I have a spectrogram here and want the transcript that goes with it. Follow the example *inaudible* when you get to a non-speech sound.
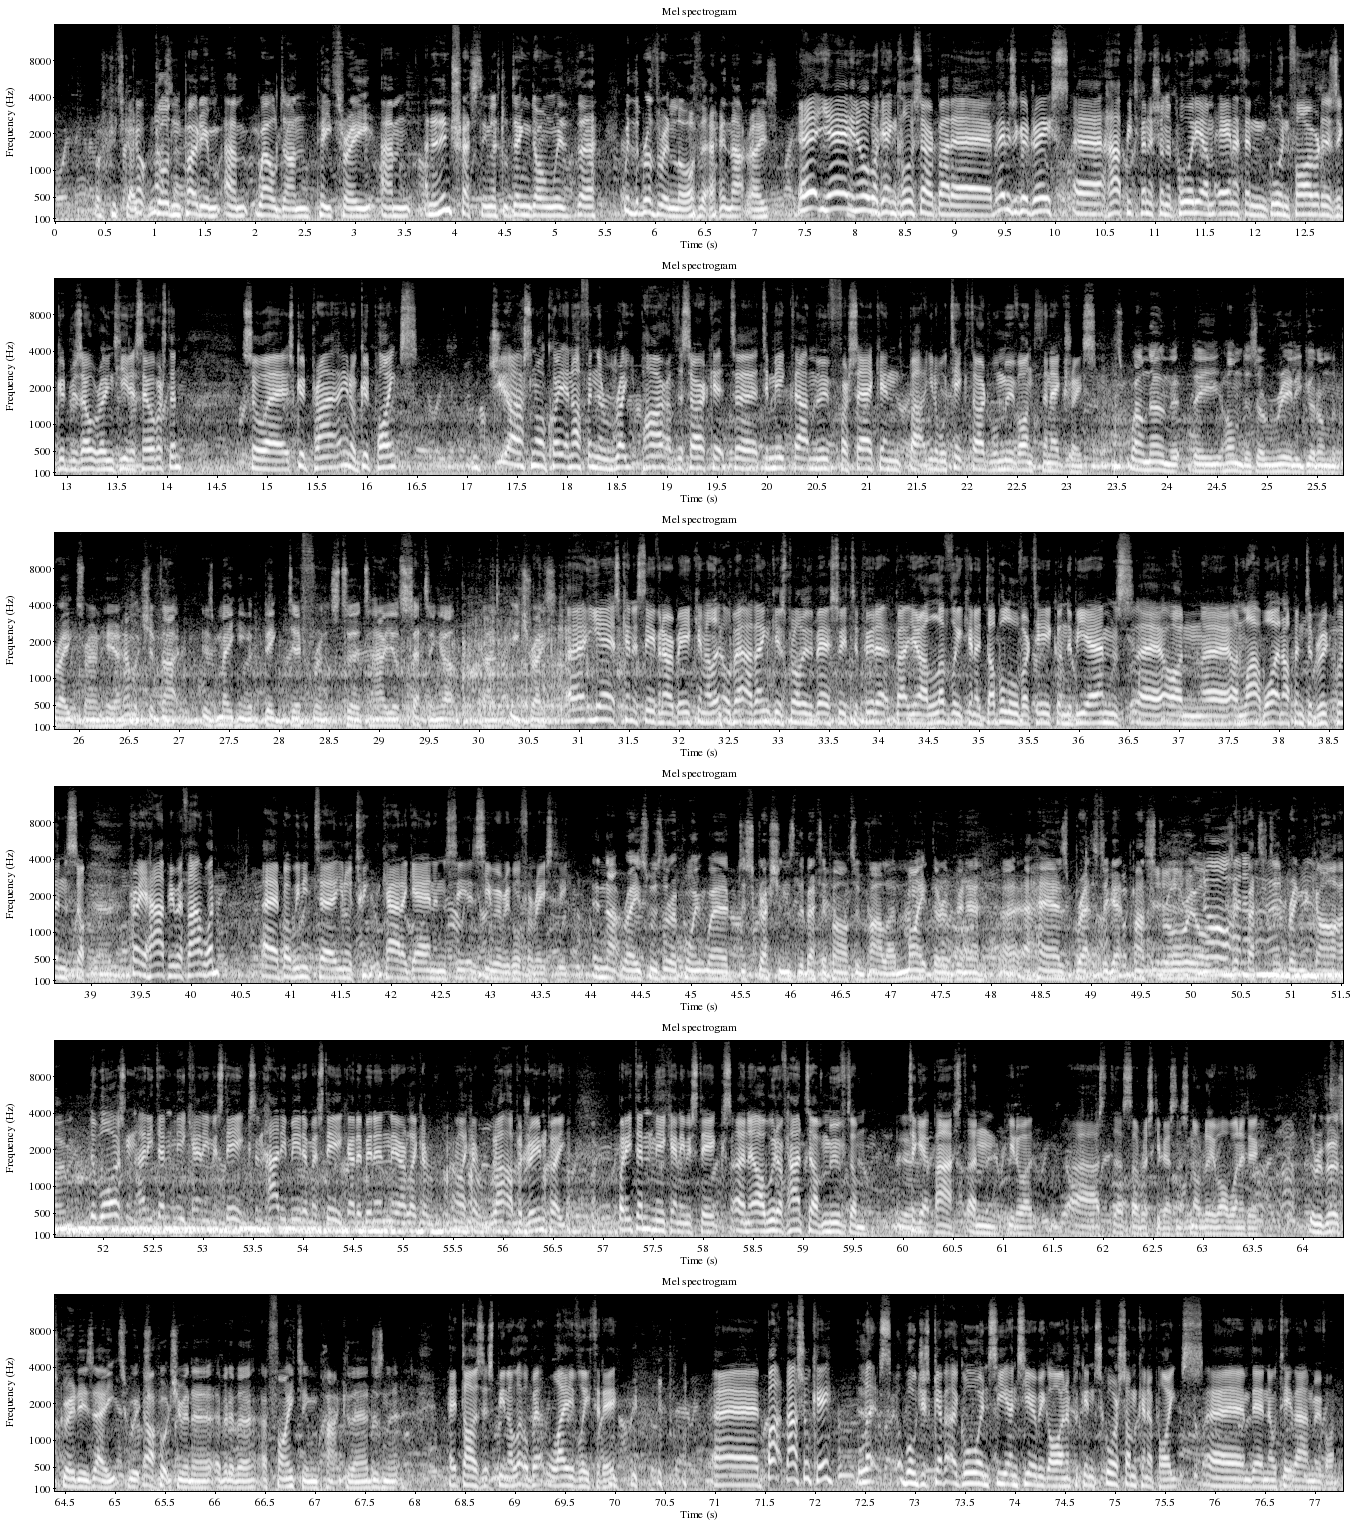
Good go. Gordon, podium, um, well done, P3, um, and an interesting little ding dong with uh, with the brother-in-law *laughs* there in that race. Uh, yeah, you know we're getting closer, but uh, it was a good race. Uh, happy to finish on the podium. Anything going forward is a good result around here at Silverstone. So uh, it's good, you know, good points just not quite enough in the right part of the circuit to, to make that move for second. But you know, we'll take third. We'll move on to the next race. It's well known that the Hondas are really good on the brakes around here. How much of that is making a big difference to, to how you're setting up uh, each race? Uh, yeah, it's kind of saving our bacon a little bit. I think is probably the best way to put it. But you know, a lovely kind of double overtake on the BMs uh, on uh, on lap one up into Brooklands. So pretty happy with that one. Uh, but we need to, you know, tweak the car again and see, and see where we go for race three. In that race, was there a point where discretion's the better part of valour? Might there have been a, a, hair's breadth to get past Rory, or no, is it better to bring the car home? There wasn't, and he didn't make any mistakes. And had he made a mistake, I'd have been in there like a like a rat up a drain pipe. But he didn't make any mistakes, and I would have had to have moved him yeah. to get past. And you know, uh, that's, a risky business. Not really what I want to do. The reverse grid is eight, which oh. puts you in a, a bit of a, a fighting pack there, doesn't it? It does. It's been a little bit lively today. *laughs* Uh, but that's okay. Let's we'll just give it a go and see and see how we go on. If we can score some kind of points, um, then I'll take that and move on.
